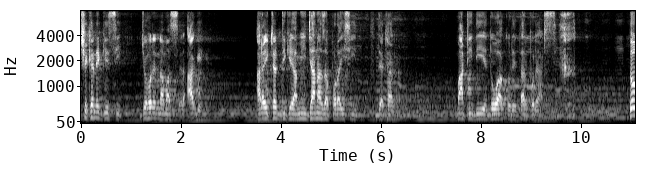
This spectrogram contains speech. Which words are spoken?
সেখানে গেছি, জোহরের নামাজের আগে। আড়াইটার দিকে আমি জানাজা পড়াইছি জ্যাঠার। মাটি দিয়ে দোয়া করে তারপরে আসছি। তো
